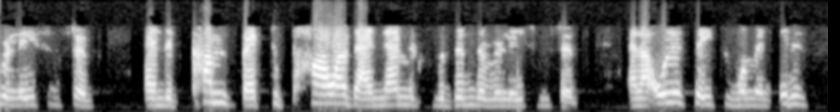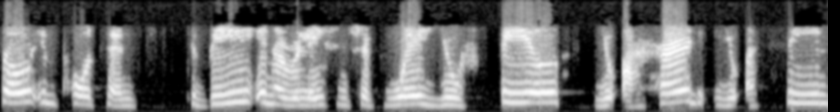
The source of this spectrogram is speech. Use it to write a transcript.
relationships. And it comes back to power dynamics within the relationship. And I always say to women, it is so important to be in a relationship where you feel you are heard, you are seen,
